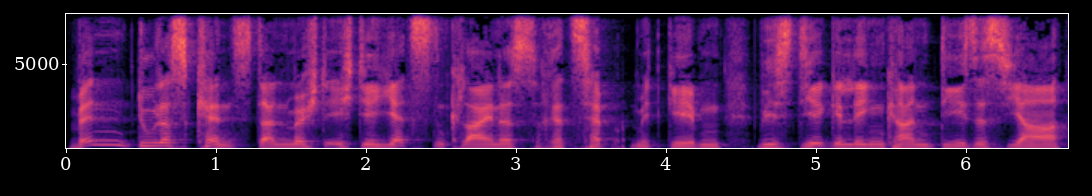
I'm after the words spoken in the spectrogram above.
Wenn du das kennst, dann möchte ich dir jetzt ein kleines Rezept mitgeben, wie es dir gelingen kann, dieses Jahr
